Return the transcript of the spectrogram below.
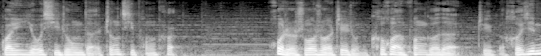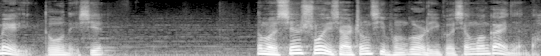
关于游戏中的蒸汽朋克，或者说说这种科幻风格的这个核心魅力都有哪些。那么先说一下蒸汽朋克的一个相关概念吧。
